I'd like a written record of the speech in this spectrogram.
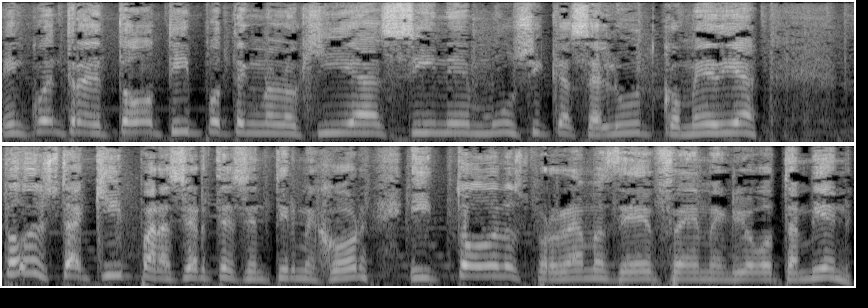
encuentra de todo tipo, tecnología, cine, música, salud, comedia. Todo está aquí para hacerte sentir mejor y todos los programas de FM Globo también.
